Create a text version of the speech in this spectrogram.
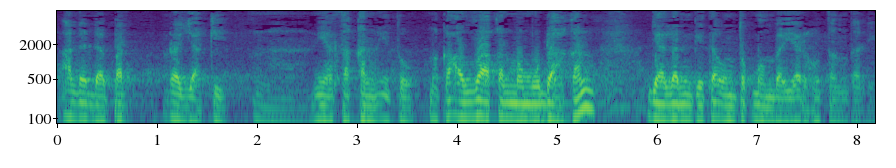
ada dapat rejeki niatakan itu maka Allah akan memudahkan jalan kita untuk membayar hutang tadi.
